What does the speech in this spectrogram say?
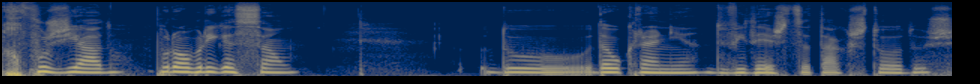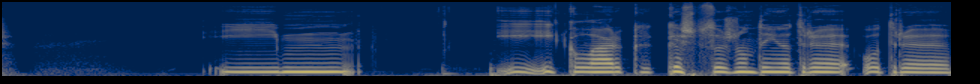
refugiado por obrigação do, da Ucrânia devido a estes ataques todos. E, e, e claro que, que, as pessoas não têm outra, outra,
